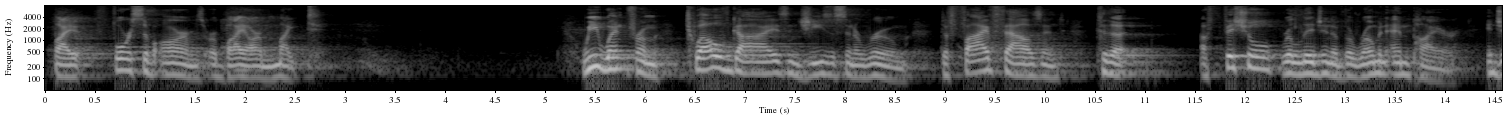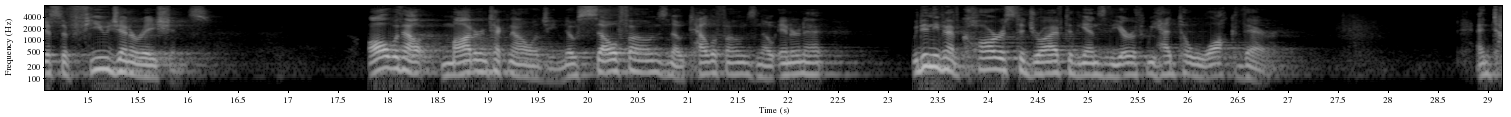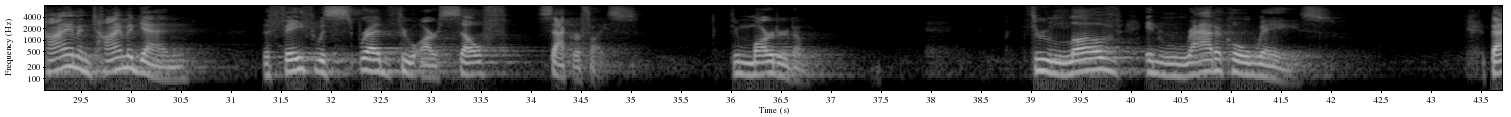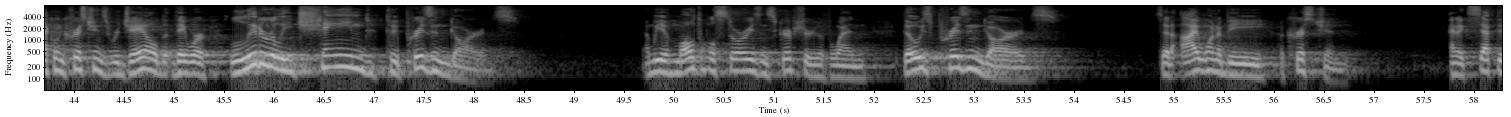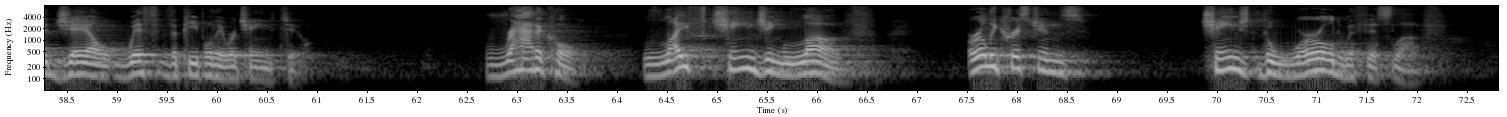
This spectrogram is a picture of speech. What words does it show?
by force of arms or by our might. We went from 12 guys and Jesus in a room to 5,000 to the official religion of the Roman Empire in just a few generations. All without modern technology no cell phones, no telephones, no internet. We didn't even have cars to drive to the ends of the earth, we had to walk there. And time and time again, the faith was spread through our self sacrifice, through martyrdom, through love in radical ways. Back when Christians were jailed, they were literally chained to prison guards. And we have multiple stories in Scripture of when those prison guards said, I want to be a Christian and accepted jail with the people they were chained to. Radical, life changing love. Early Christians changed the world with this love.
